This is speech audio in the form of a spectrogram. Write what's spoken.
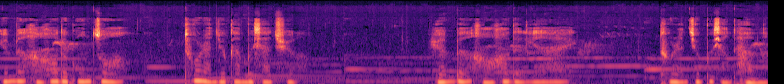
原本好好的工作，突然就干不下去了；原本好好的恋爱，突然就不想谈了；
